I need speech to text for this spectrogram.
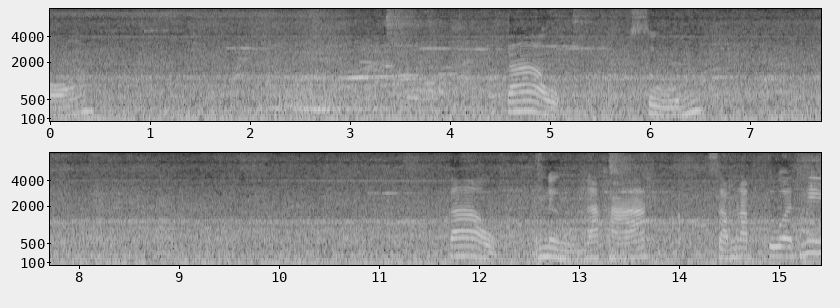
องเก้าศูนย์เก้าหนึ่งนะคะสำหรับตัวที่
